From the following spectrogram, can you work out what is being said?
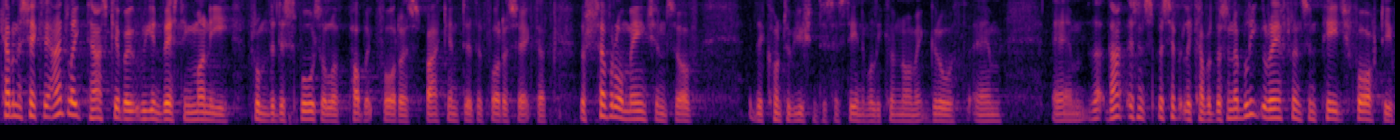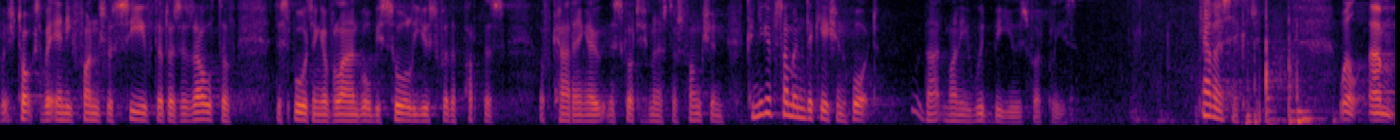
Cabinet Secretary, I'd like to ask you about reinvesting money from the disposal of public forests back into the forest sector. There's several mentions of the contribution to sustainable economic growth. Um, um, that, that isn't specifically covered. There's an oblique reference in page 40 which talks about any funds received that as a result of disposing of land will be solely used for the purpose of carrying out the Scottish Minister's function. Can you give some indication what that money would be used for, please? Cabinet Secretary. Well, um,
